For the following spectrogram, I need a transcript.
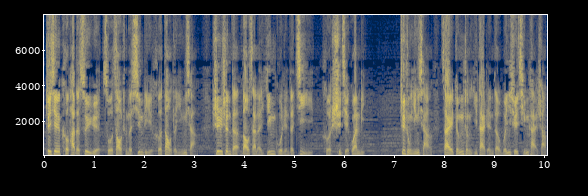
这些可怕的岁月所造成的心理和道德影响，深深地烙在了英国人的记忆和世界观里。这种影响在整整一代人的文学情感上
